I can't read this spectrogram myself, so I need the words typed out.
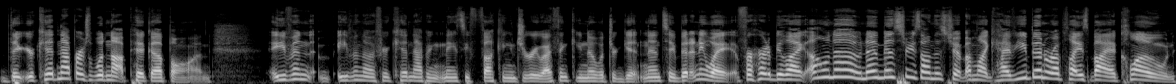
that your kidnappers would not pick up on even even though if you're kidnapping Nancy fucking Drew, I think you know what you're getting into. But anyway, for her to be like, "Oh no, no mysteries on this trip," I'm like, "Have you been replaced by a clone?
